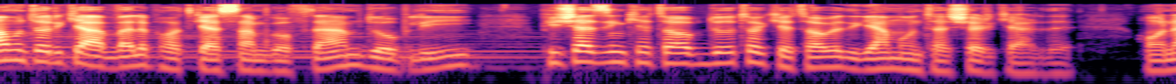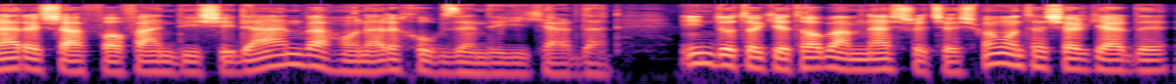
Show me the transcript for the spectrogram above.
همونطوری که اول پادکستم گفتم دوبلی پیش از این کتاب دو تا کتاب دیگه منتشر کرده. هنر شفاف اندیشیدن و هنر خوب زندگی کردن. این دوتا کتابم نشر چشمه منتشر کرده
